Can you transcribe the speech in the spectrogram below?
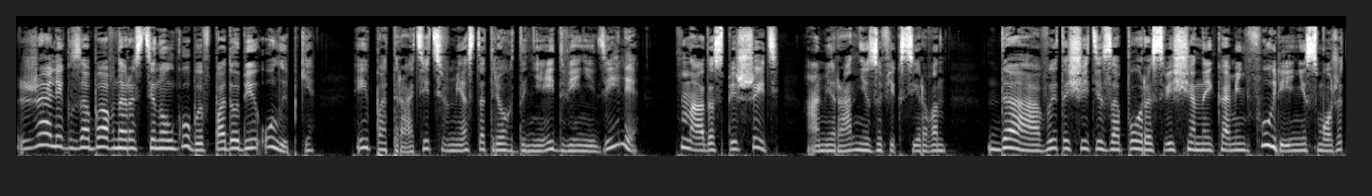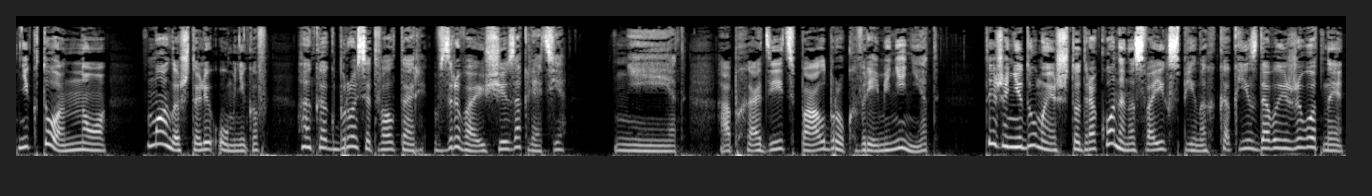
Жалик забавно растянул губы в подобии улыбки. «И потратить вместо трех дней две недели? Надо спешить, а Миран не зафиксирован. Да, вытащить из опоры священный камень фурии не сможет никто, но... Мало, что ли, умников. А как бросят в алтарь взрывающие заклятия? Нет, обходить Палбрук времени нет. Ты же не думаешь, что драконы на своих спинах, как ездовые животные,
